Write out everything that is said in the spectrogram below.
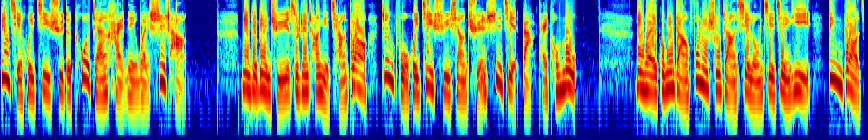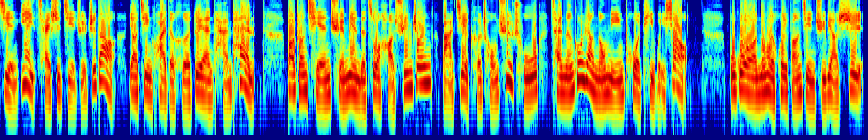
并且会继续的拓展海内外市场。面对变局，苏贞昌也强调，政府会继续向全世界打开通路。另外，国民党副秘书长谢龙介建议，定调简易才是解决之道，要尽快的和对岸谈判，包装前全面的做好熏蒸，把介壳虫去除，才能够让农民破涕为笑。不过，农委会防检局表示，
